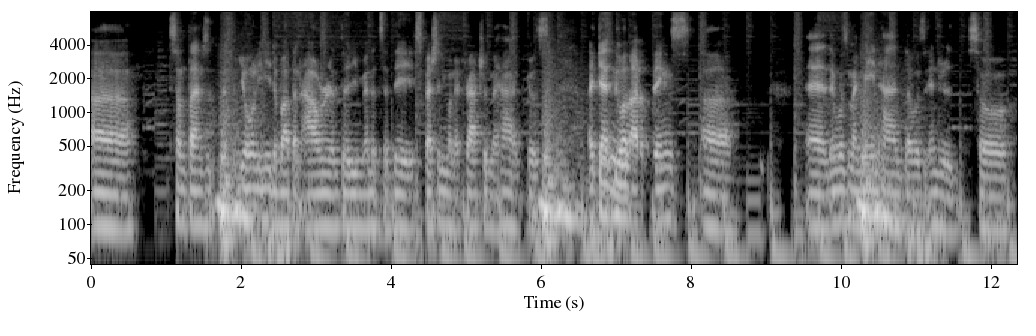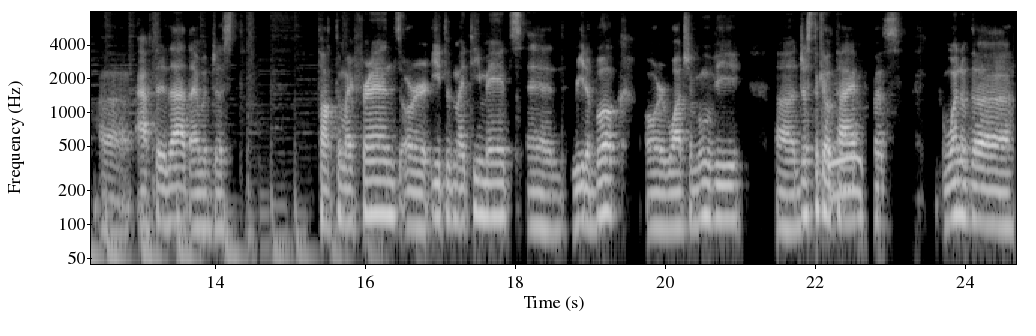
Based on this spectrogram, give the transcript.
Uh, sometimes you only need about an hour and 30 minutes a day, especially when I fractured my hand because I can't do a lot of things. Uh, and it was my main hand that was injured. So uh, after that, I would just talk to my friends or eat with my teammates and read a book or watch a movie uh, just to kill time because one of the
